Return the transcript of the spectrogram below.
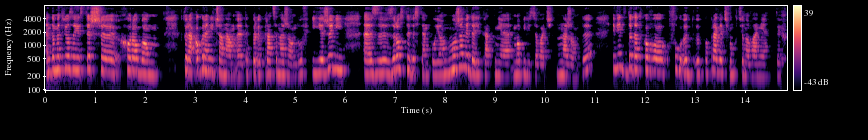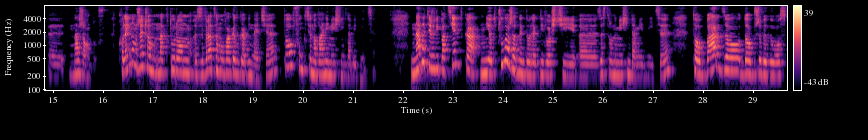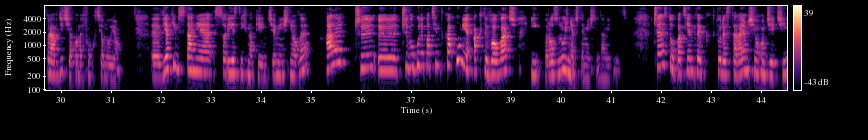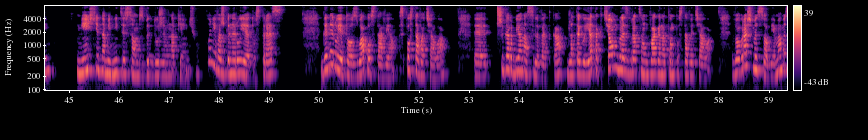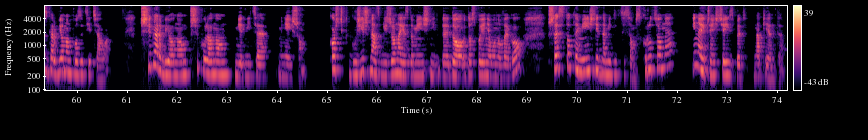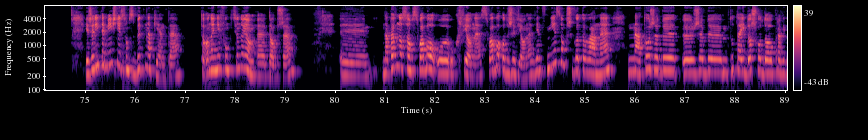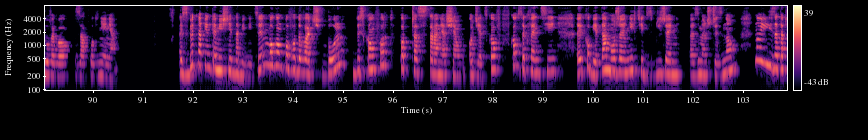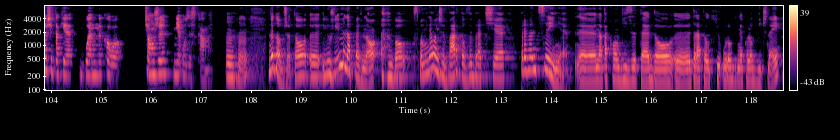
Endometrioza jest też e, chorobą, która ogranicza nam e, pracę narządów i jeżeli e, wzrosty występują, możemy delikatnie mobilizować narządy, więc dodatkowo poprawiać funkcjonowanie tych narządów. Kolejną rzeczą, na którą zwracam uwagę w gabinecie, to funkcjonowanie mięśni dla miednicy. Nawet jeżeli pacjentka nie odczuwa żadnych dolegliwości e, ze strony mięśni na miednicy, to bardzo dobrze by było sprawdzić, jak one funkcjonują. E, w jakim stanie jest ich napięcie mięśniowe, ale czy, e, czy w ogóle pacjentka umie aktywować i rozluźniać te mięśnie na miednicy. Często u pacjentek, które starają się o dzieci, mięśnie na miednicy są w zbyt dużym napięciu, ponieważ generuje to stres, Generuje to zła postawia, postawa ciała, e, przygarbiona sylwetka, dlatego ja tak ciągle zwracam uwagę na tę postawę ciała. Wyobraźmy sobie, mamy zgarbioną pozycję ciała, przygarbioną, przykuloną miednicę mniejszą. Kość guziczna zbliżona jest do, mięśni, e, do, do spojenia łonowego, przez to te mięśnie na miednicy są skrócone i najczęściej zbyt napięte. Jeżeli te mięśnie są zbyt napięte, to one nie funkcjonują e, dobrze, na pewno są słabo ukrwione, słabo odżywione, więc nie są przygotowane na to, żeby, y, żeby tutaj doszło do prawidłowego zapłodnienia. Zbyt napięte mięśnie na miednicy mogą powodować ból, dyskomfort podczas starania się o dziecko. W konsekwencji y, kobieta może nie chcieć zbliżeń z mężczyzną, no i zatacza się takie błędne koło. Ciąży nie uzyskamy. Mhm. No dobrze, to y, już wiemy na pewno, bo wspominałaś, że warto wybrać się prewencyjnie y, na taką wizytę do y, terapeutki uroginekologicznej.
